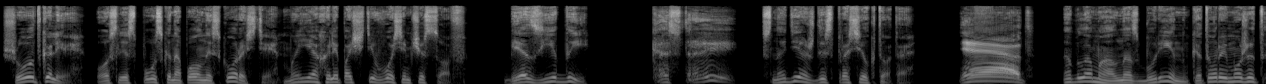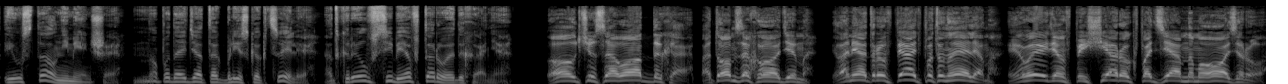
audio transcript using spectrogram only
Шутка ли, после спуска на полной скорости мы ехали почти восемь часов. Без еды. «Костры?» — с надеждой спросил кто-то. «Нет!» — обломал нас Бурин, который, может, и устал не меньше, но, подойдя так близко к цели, открыл в себе второе дыхание. «Полчаса отдыха, потом заходим, километров пять по туннелям и выйдем в пещеру к подземному озеру».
